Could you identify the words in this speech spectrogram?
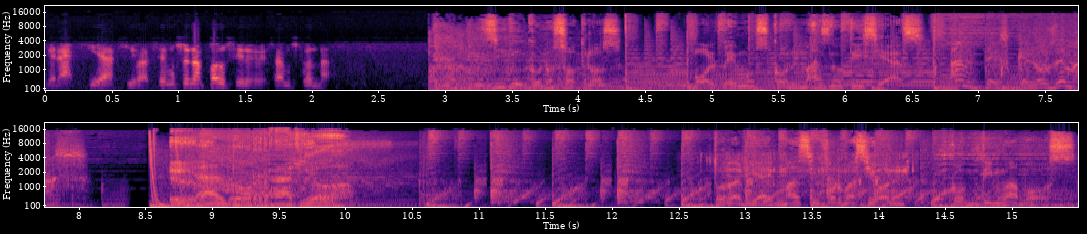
Gracias, y Hacemos una pausa y regresamos con más. Sigue con nosotros. Volvemos con más noticias. Antes que los demás. Heraldo Radio. Todavía hay más información. Continuamos.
